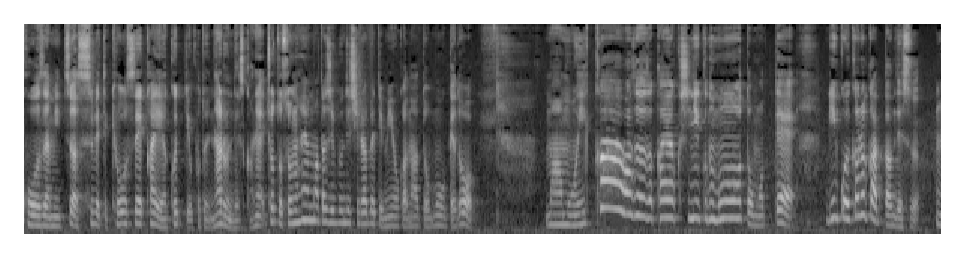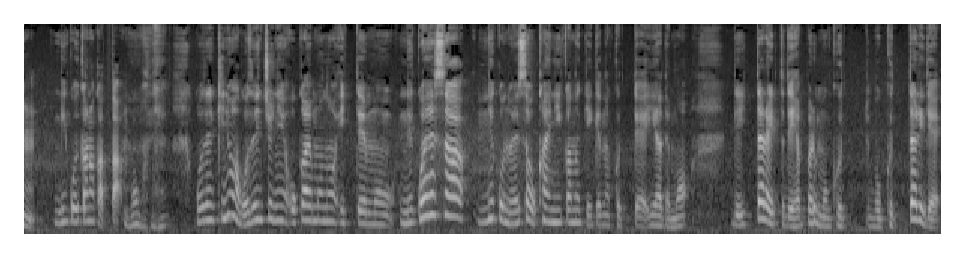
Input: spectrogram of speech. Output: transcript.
口座3つは全て強制解約っていうことになるんですかね。ちょっとその辺また自分で調べてみようかなと思うけど、まあもういいか、わざわざ解約しに行くのもと思って、銀行行かなかったんです。うん。銀行行かなかった。もうね、午前、昨日は午前中にお買い物行って、もう猫餌、猫の餌を買いに行かなきゃいけなくって、嫌でも。で、行ったら行ったで、やっぱりもうぐっ、もうぐったりで、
